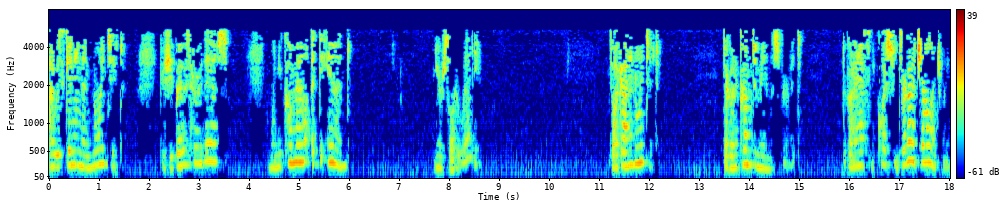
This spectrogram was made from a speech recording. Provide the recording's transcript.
I was getting anointed because you go through this when you come out at the end, you're sort of ready. So I got anointed. They're going to come to me in the Spirit. They're going to ask me questions. They're going to challenge me.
